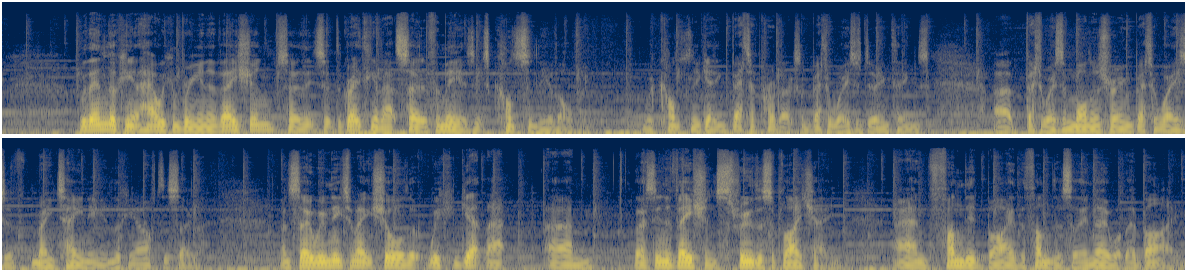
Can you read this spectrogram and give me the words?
We're then looking at how we can bring innovation. So the great thing about solar for me is it's constantly evolving. We're constantly getting better products and better ways of doing things, uh, better ways of monitoring, better ways of maintaining and looking after the solar. And so we need to make sure that we can get that, um, those innovations through the supply chain and funded by the funders so they know what they're buying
